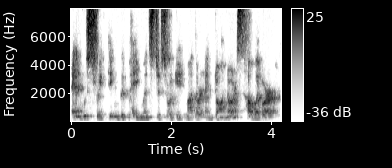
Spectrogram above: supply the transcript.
and restricting the payments to surrogate mother and donors. However,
